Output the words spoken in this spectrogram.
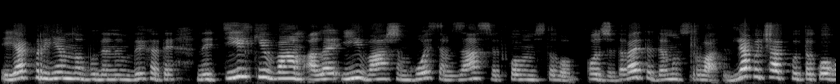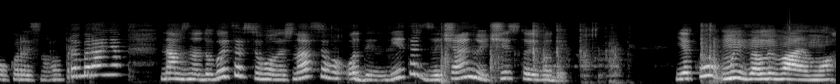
і як приємно буде ним дихати не тільки вам, але і вашим гостям за святковим столом. Отже, давайте демонструвати. Для початку такого корисного прибирання нам знадобиться всього лиш навсього 1 літр звичайної чистої води, яку ми заливаємо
